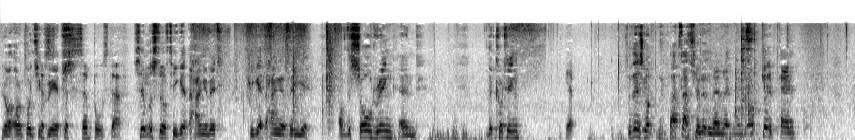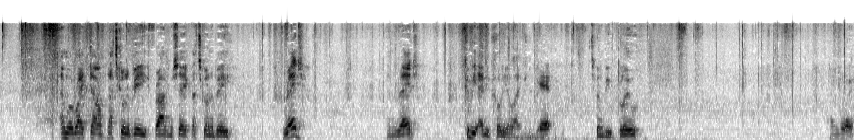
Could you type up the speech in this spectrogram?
you know, or a bunch Just, of grapes. just simple stuff. Simple stuff till you get the hang of it. You get the hang of the uh, of the soldering and the cutting. Yep. So there's got that's that's your little light window. Get a pen, and we'll write down. That's going to be, for argument's sake, that's going to be red and red. Could be any colour you like. Yep. It's going to be blue And blue.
